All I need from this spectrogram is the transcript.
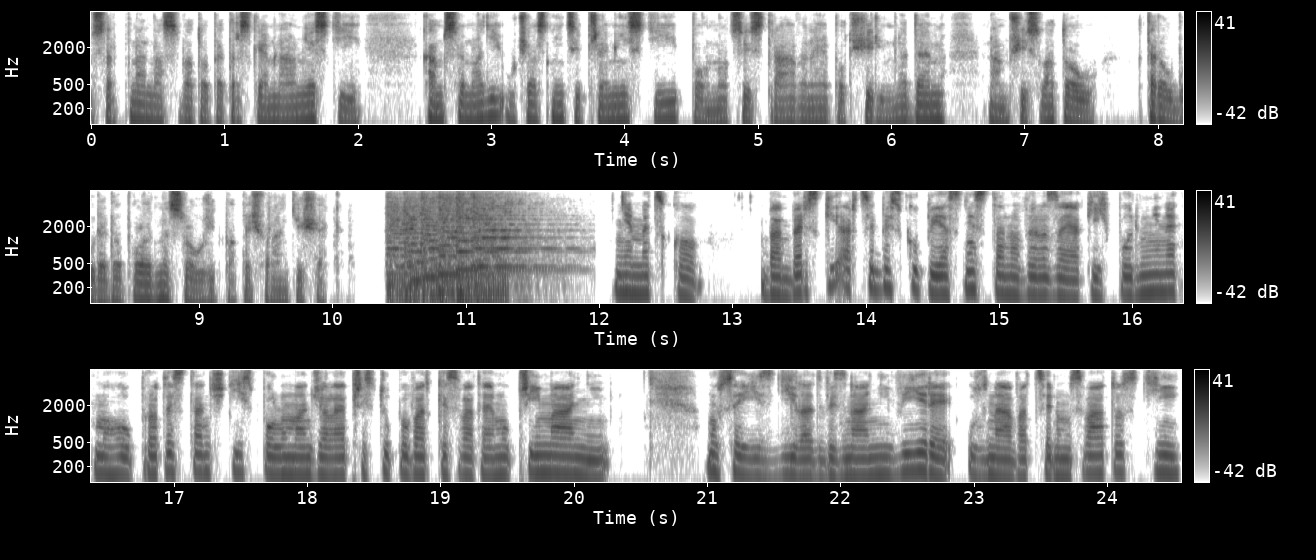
srpna na svatopetrském náměstí, kam se mladí účastníci přemístí po noci strávené pod širým nebem na mši svatou, kterou bude dopoledne sloužit papež František. Německo. Bamberský arcibiskup jasně stanovil, za jakých podmínek mohou protestantští spolumanželé přistupovat ke svatému přijímání. Musí sdílet vyznání víry, uznávat sedm svátostí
